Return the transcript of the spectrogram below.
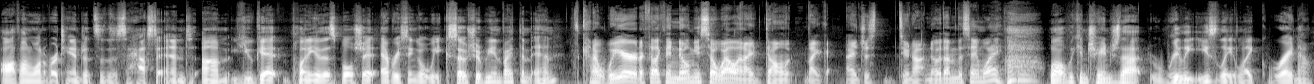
off on one of our tangents, and this has to end. Um, you get plenty of this bullshit every single week. So should we invite them in? It's kind of weird. I feel like they know me so well, and I don't like. I just do not know them the same way. Well, we can change that really easily, like right now.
